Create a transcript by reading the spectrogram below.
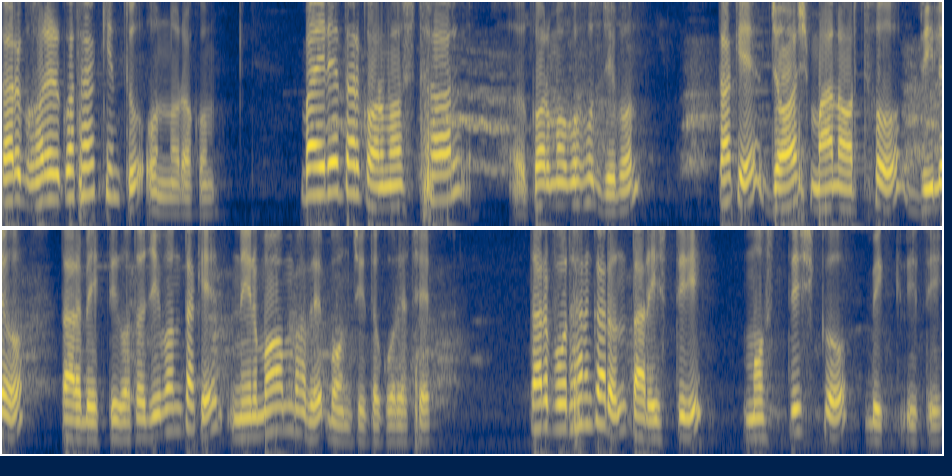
তার ঘরের কথা কিন্তু অন্যরকম বাইরে তার কর্মস্থল, কর্মবহুল জীবন, তাকে যশ মান অর্থ দিলেও তার ব্যক্তিগত জীবন তাকে নির্মমভাবে বঞ্চিত করেছে। তার প্রধান কারণ তার স্ত্রী, মস্তিষ্ক, বিকৃতি।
